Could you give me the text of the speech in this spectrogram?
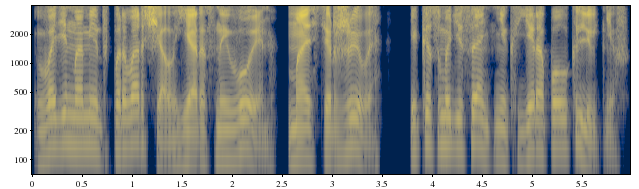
В один момент проворчал яростный воин, мастер живы и космодесантник Ярополк Лютнев.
